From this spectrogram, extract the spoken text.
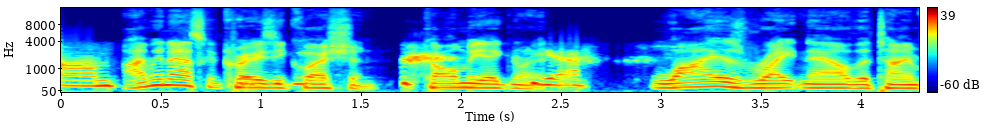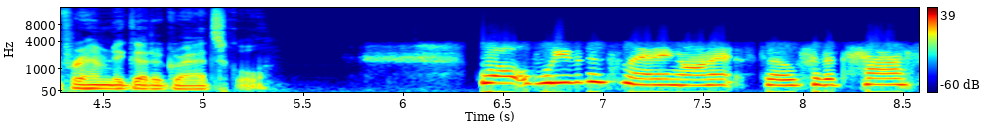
Um, I'm going to ask a crazy question. Call me ignorant. yeah. Why is right now the time for him to go to grad school? Well, we've been planning on it. So for the past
